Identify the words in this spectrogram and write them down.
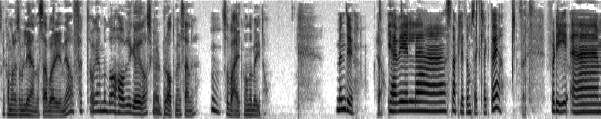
Så kan man liksom lene seg bare inn. Ja, fett, ok, men da har vi det gøy, da skal vi vel prate mer seinere. Så veit man det begge to. Men du, Ja. jeg vil eh, snakke litt om sexleketøy, jeg. Fett. Fordi eh,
